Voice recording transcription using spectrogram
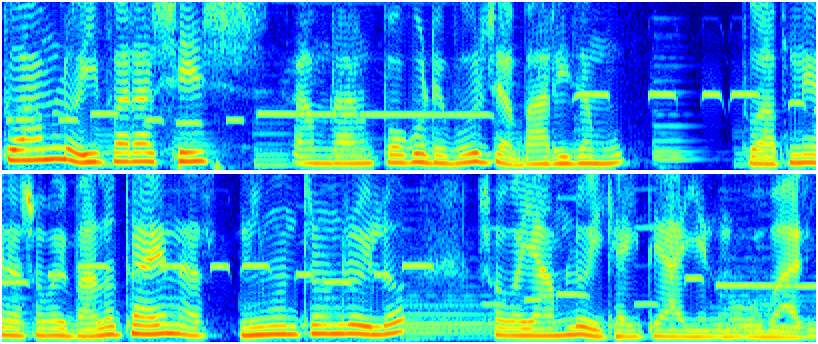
তো আমলো এই পাড়া শেষ, আমরা পকেটে বসে বাড়ি যাব তো আপনারা সবাই ভালো থাকেন আর নিমন্ত্রণ রইল সবাই আমলই খাইতে আইয়েন মগো বাড়ি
